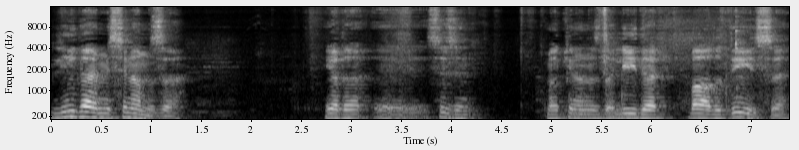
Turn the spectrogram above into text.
lider misinamıza ya da e, sizin makinenizde lider bağlı değilse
